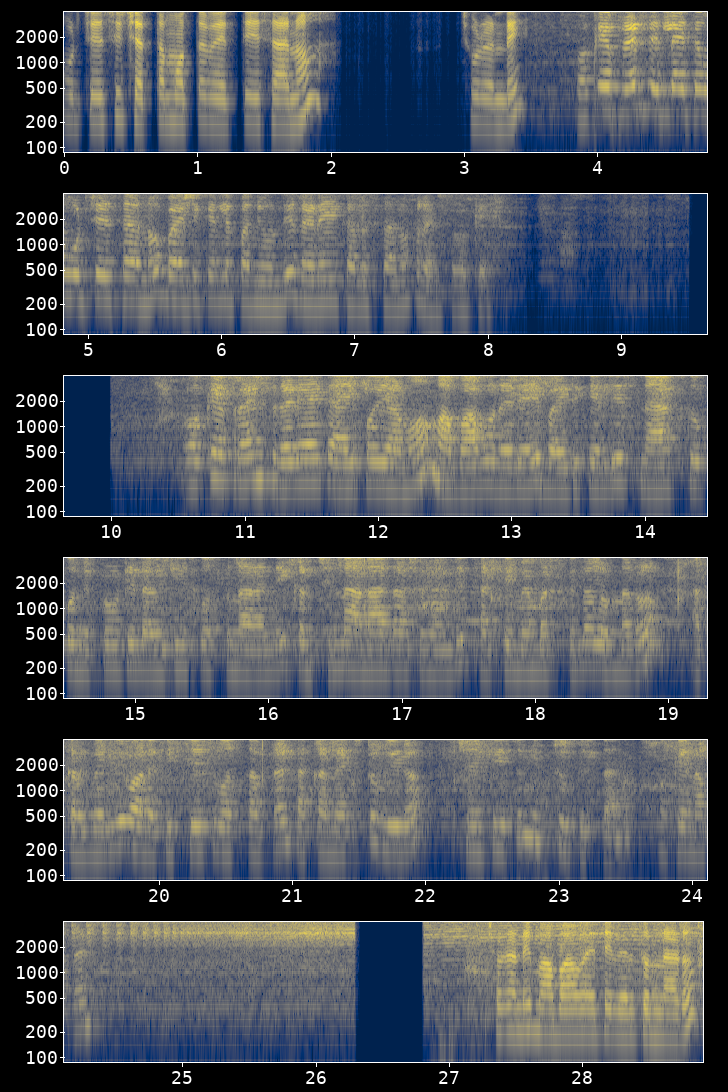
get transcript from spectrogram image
ఊడ్చేసి చెత్త మొత్తం ఎత్తేసాను చూడండి. ఓకే ఫ్రెండ్స్ ఇల్లు అయితే ఊడ్చేసాను బయటికి వెళ్ళే పని ఉంది. రెడీ అయ్యి కలుస్తాను friends. Okay. Okay friends ready అయితే అయిపోయాము. మా బాబు రెడీ అయ్యి బయటికి వెళ్ళి స్నాక్స్ కొన్ని ఫ్రూటీలు అవి తీసుకొస్తున్నారండి. ఇక్కడ చిన్న అనాథాశ్రమం ఉంది. థర్టీ మెంబర్స్ పిల్లలు ఉన్నారు. అక్కడికి వెళ్ళి వాళ్ళకి ఇచ్చేసి వస్తాం ఫ్రెండ్స్. అక్కడ నెక్స్ట్ వీడియో నేను తీసి మీకు చూపిస్తాను. ఓకేనా ఫ్రెండ్స్? చూడండి మా బాబు అయితే వెళ్తున్నాడు.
